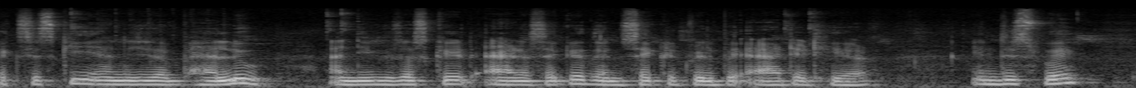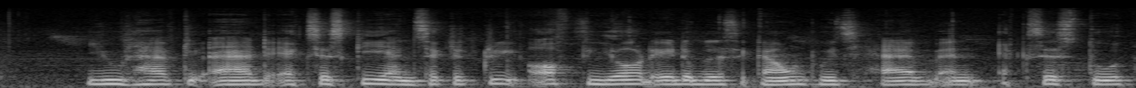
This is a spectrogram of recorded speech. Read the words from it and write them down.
access key and your value and you just create add a secret then secret will be added here. In this way you have to add access key and secret key of your aws account which have an access to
